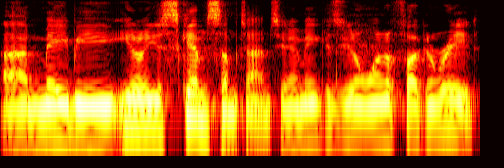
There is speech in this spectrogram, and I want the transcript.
uh maybe you know you skim sometimes you know what i mean because you don't want to fucking read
